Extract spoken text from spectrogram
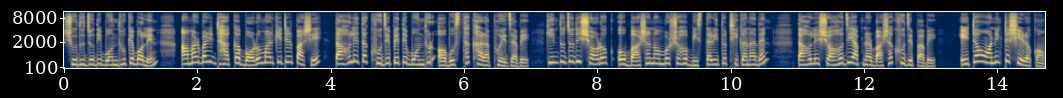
শুধু যদি বন্ধুকে বলেন, আমার বাড়ি ঢাকা বড় মার্কেটের পাশে তাহলে তা খুঁজে পেতে বন্ধুর অবস্থা খারাপ হয়ে যাবে। কিন্তু যদি সড়ক ও বাসা নম্বর সহ বিস্তারিত ঠিকানা দেন, তাহলে সহজেই আপনার বাসা খুঁজে পাবে। এটাও অনেকটা সেরকম।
